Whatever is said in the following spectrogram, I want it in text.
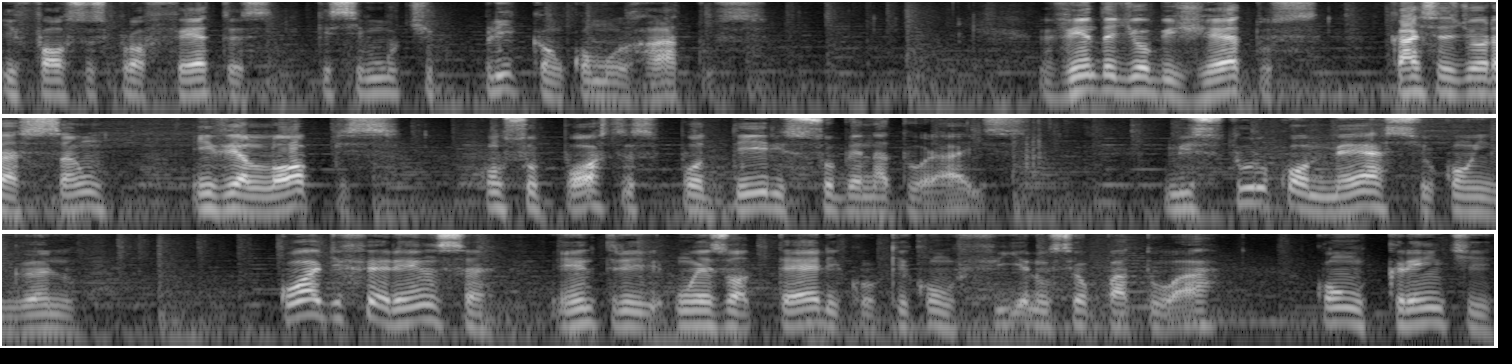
e falsos profetas que se multiplicam como ratos. Venda de objetos, caixas de oração, envelopes com supostos poderes sobrenaturais mistura o comércio com o engano. Qual a diferença entre um esotérico que confia no seu patuá com um crente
